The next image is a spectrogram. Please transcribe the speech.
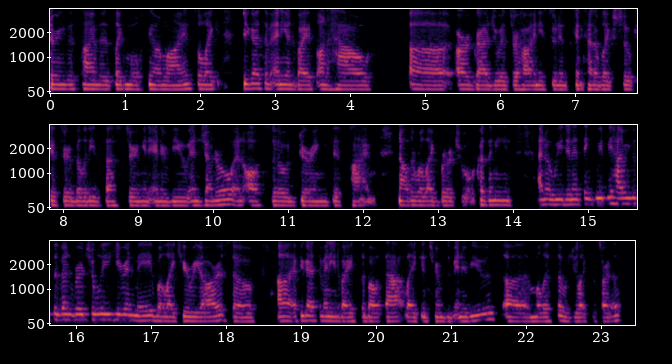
during this time that it's like mostly online? So, like, do you guys have any advice on how uh, our graduates or how any students can kind of like showcase their abilities best during an interview in general and also during this time now that we're like virtual. Because i mean i know we didn't think we'd be having this event virtually here in may but like here we are. So uh, if you guys have any advice about that like in terms of interviews uh, melissa would you like to start us?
